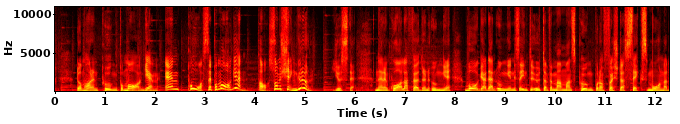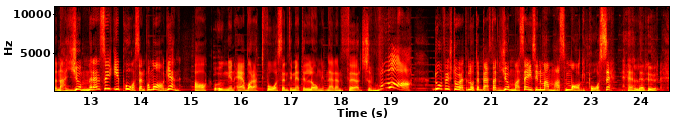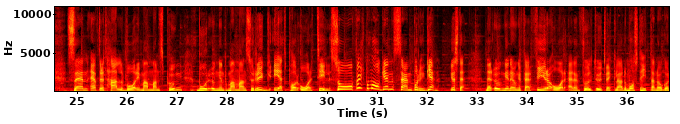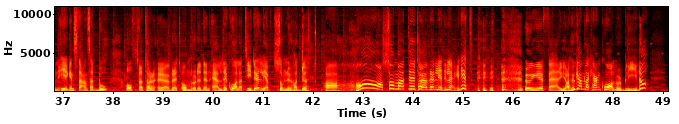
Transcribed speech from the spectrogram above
De har en pung på magen. En påse på magen? Ja, som kängurur. Just det. När en koala föder en unge vågar den ungen sig inte utanför mammans pung på de första sex månaderna. Gömmer den sig i påsen på magen? Ja, och ungen är bara två centimeter lång när den föds. Va? Då förstår jag att det låter bäst att gömma sig i sin mammas magpåse. Eller hur? Sen efter ett halvår i mammans pung bor ungen på mammans rygg i ett par år till. Så först på magen, sen på ryggen. Just det. När ungen är ungefär fyra år är den fullt utvecklad och måste hitta någon egen stans att bo. Ofta tar den över ett område den äldre koala tidigare levt som nu har dött. Aha, som att eh, ta över en ledig lägenhet? ungefär. Ja, hur gamla kan koalor bli då?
